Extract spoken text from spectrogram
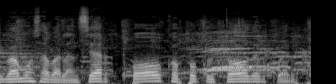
y vamos a balancear poco a poco todo el cuerpo.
